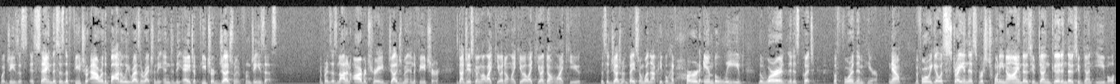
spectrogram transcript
what Jesus is saying. This is the future hour, the bodily resurrection, the end of the age, a future judgment from Jesus. And friends, it's not an arbitrary judgment in the future. It's not Jesus going, I like you, I don't like you, I like you, I don't like you. This is a judgment based on whether or not people have heard and believed the word that is put before them here. Now, before we go astray in this, verse 29, those who've done good and those who've done evil,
